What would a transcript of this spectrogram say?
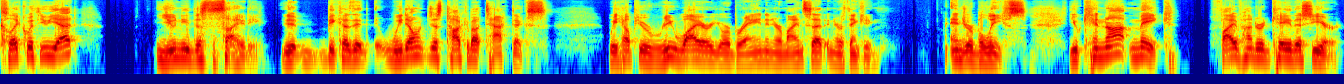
click with you yet, you need the society it, because it, we don't just talk about tactics. We help you rewire your brain and your mindset and your thinking and your beliefs. You cannot make 500K this year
